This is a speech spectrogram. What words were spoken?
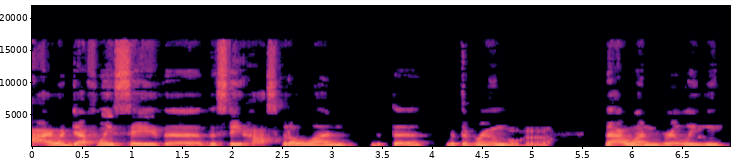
I would definitely say the the state hospital one with the with the room. Oh yeah. That one really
